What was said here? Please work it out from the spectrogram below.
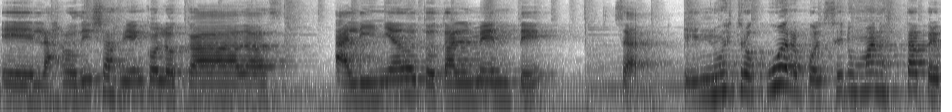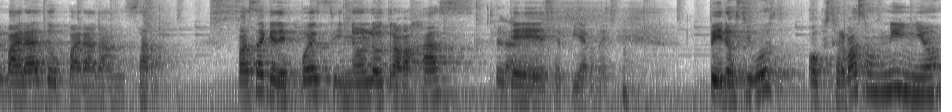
eh, las rodillas bien colocadas, alineado totalmente. O sea, en nuestro cuerpo, el ser humano está preparado para danzar. Pasa que después, si no lo trabajas, eh, se pierde. Pero si vos observas a un niño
